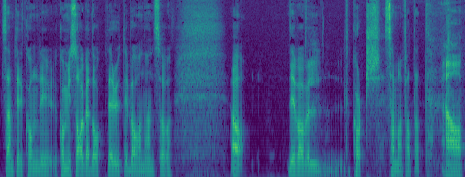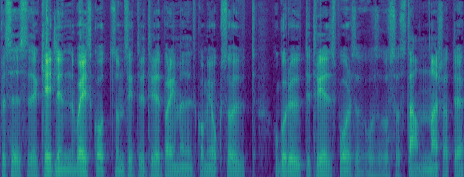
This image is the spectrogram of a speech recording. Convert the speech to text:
samtidigt kom, det, kom ju Saga Dock där ute i banan, så ja, det var väl kort sammanfattat. Ja, precis. Caitlin Wayscott som sitter i tredje par invändigt kommer ju också ut och går ut i tredje spår och, och, så stannar. Så att det,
